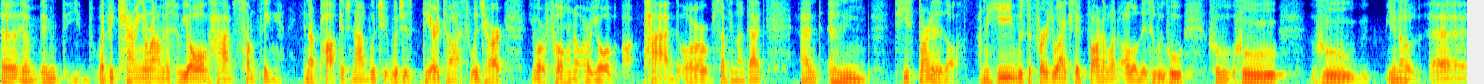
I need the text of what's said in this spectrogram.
uh, in, in, what we're carrying around us. We all have something in our pocket now, which which is dear to us, which are your phone or your pad or something like that. And and he started it all. I mean, he was the first who actually thought about all of this. Who who who who, you know uh,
